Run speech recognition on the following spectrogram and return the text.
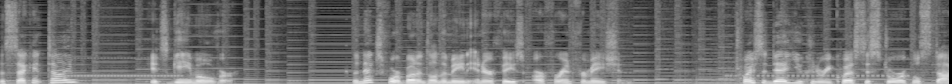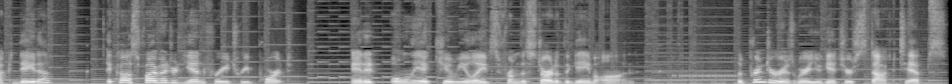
The second time, it's game over. The next four buttons on the main interface are for information. Twice a day you can request historical stock data. It costs 500 yen for each report, and it only accumulates from the start of the game on. The printer is where you get your stock tips.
